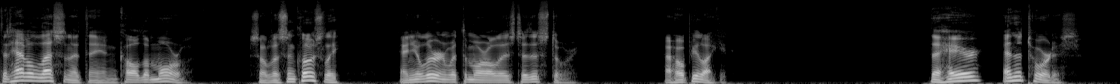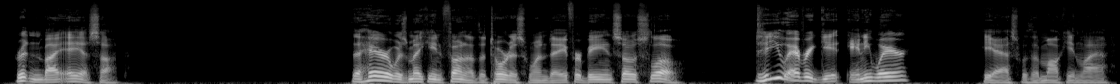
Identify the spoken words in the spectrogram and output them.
that have a lesson at the end called a moral. So listen closely, and you'll learn what the moral is to this story. I hope you like it. The Hare and the Tortoise, written by Aesop. The hare was making fun of the tortoise one day for being so slow. Do you ever get anywhere? he asked with a mocking laugh.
